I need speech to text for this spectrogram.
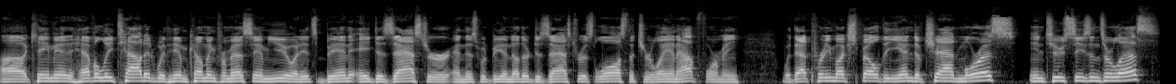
uh, came in heavily touted with him coming from SMU, and it's been a disaster. And this would be another disastrous loss that you're laying out for me. Would that pretty much spell the end of Chad Morris in two seasons or less?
